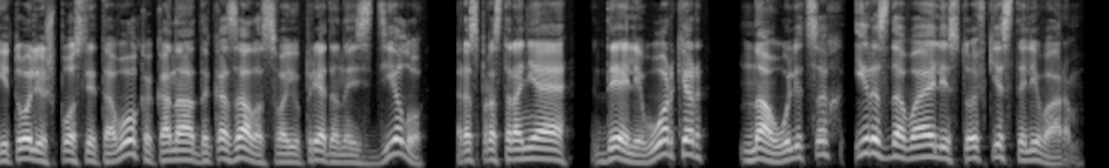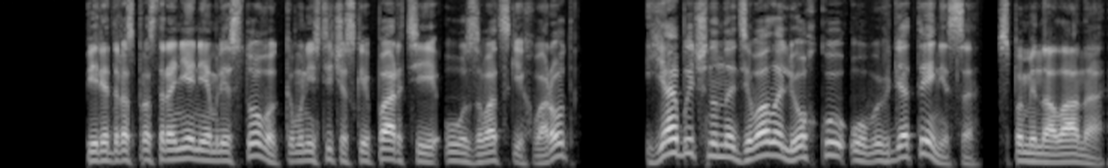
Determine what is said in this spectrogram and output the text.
и то лишь после того, как она доказала свою преданность делу, распространяя «Дели Уоркер» на улицах и раздавая листовки с Теливаром. Перед распространением листовок коммунистической партии у заводских ворот я обычно надевала легкую обувь для тенниса, вспоминала она,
